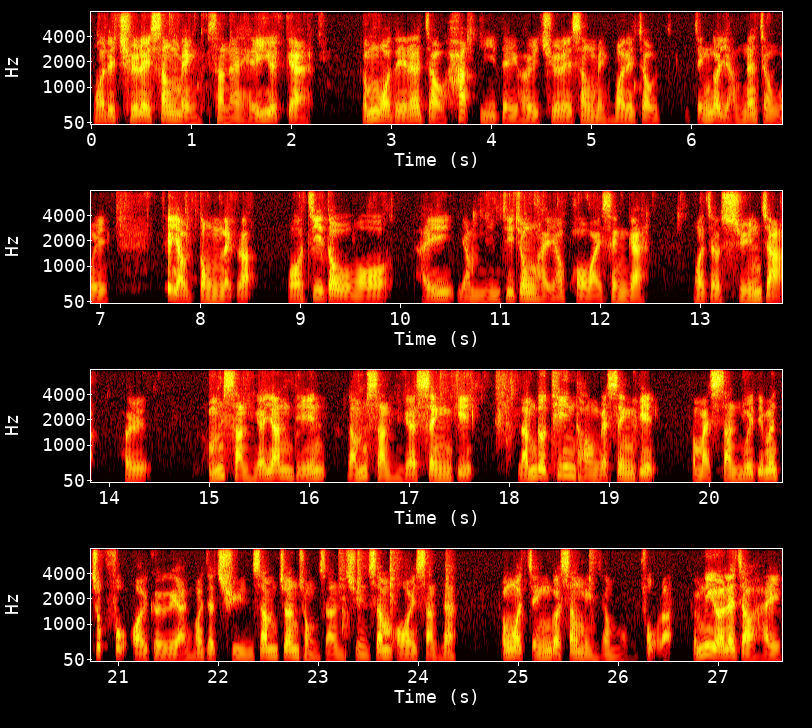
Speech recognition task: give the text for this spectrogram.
我哋處理生命，神係喜悅嘅。咁我哋咧就刻意地去處理生命，我哋就整個人咧就會即係有動力啦。我知道我喺淫念之中係有破壞性嘅，我就選擇去諗神嘅恩典。諗神嘅聖潔，諗到天堂嘅聖潔，同埋神會點樣祝福愛佢嘅人，我就全心遵從神，全心愛神咧，咁我整個生命就蒙福啦。咁呢個咧就係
